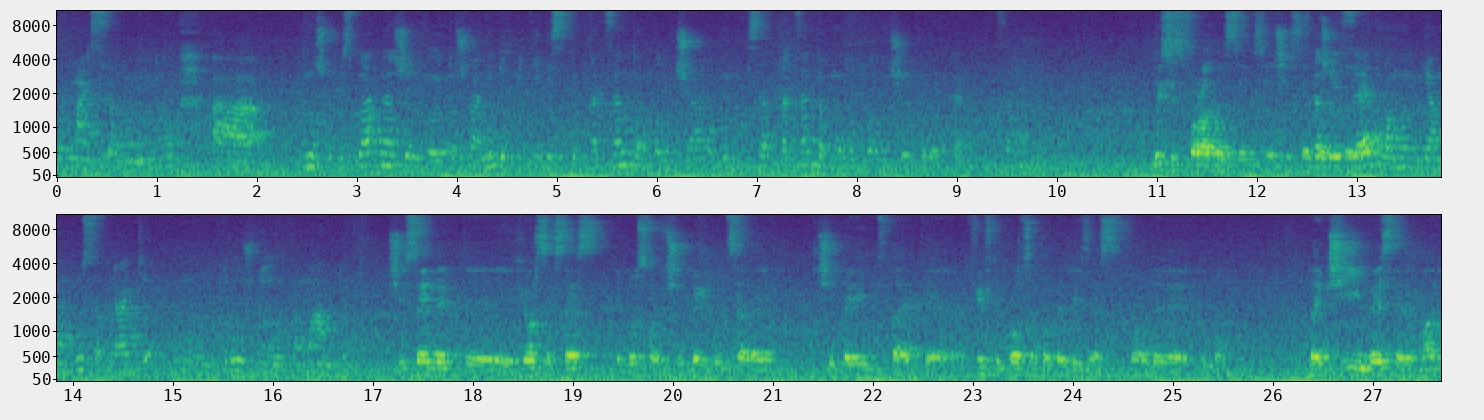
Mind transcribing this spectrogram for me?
for my salon, you know. А, ну, что бесплатное жилье, и то, что они до 50% получают, ну, 50% могут получить от этого. This is for other things, she said. Скажи, that, из-за uh, этого мы, я могу собрать ну, дружную команду. She said that uh, her success because of she paid good salary, she paid like uh, 50% of the business for the people. Like she invested her money.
